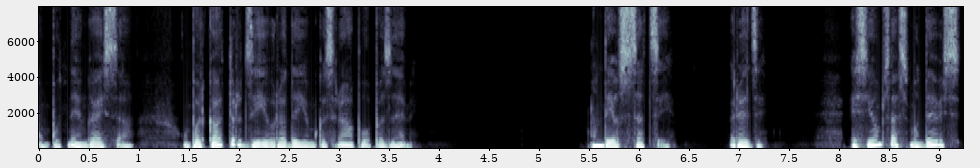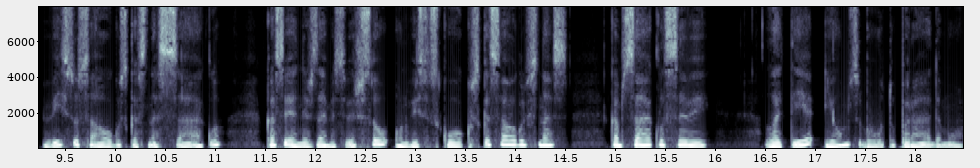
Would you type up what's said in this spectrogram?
un putniem gaisā, un par katru dzīvu radījumu, kas rāpo pa zemi. Un Dievs sacīja: Redzi, es jums esmu devis visus augus, kas nes sēklu, kas vien ir zemes virsū, un visus kokus, kas augļus nes, kam sēkla sevī, lai tie jums būtu parādamo.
